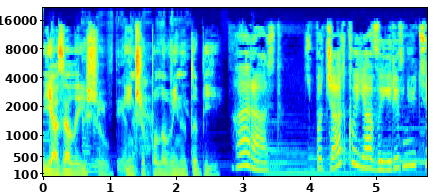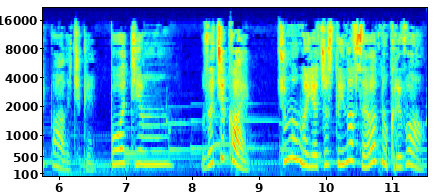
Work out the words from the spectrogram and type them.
Я залишу іншу половину тобі. Гаразд. Спочатку я вирівнюю ці палички. Потім. Зачекай. Чому моя частина все одно крива?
